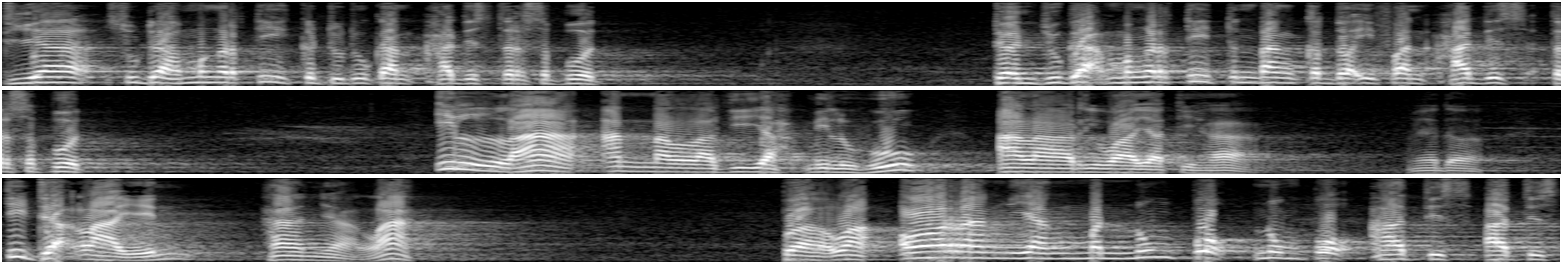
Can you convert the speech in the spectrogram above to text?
dia sudah mengerti kedudukan hadis tersebut dan juga mengerti tentang kedoifan hadis tersebut. Illa annalladhi yahmiluhu ala riwayatiha. Gitu. Tidak lain hanyalah bahwa orang yang menumpuk-numpuk hadis-hadis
